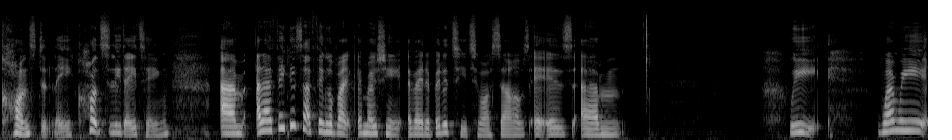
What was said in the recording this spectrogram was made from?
constantly constantly dating. Um and i think it's that thing of like emotional availability to ourselves. It is um we when we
